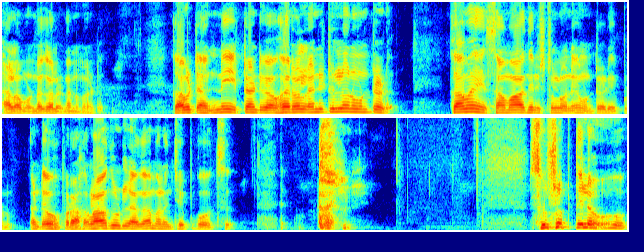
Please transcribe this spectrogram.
అలా ఉండగలడనమాట కాబట్టి అన్ని ఇట్లాంటి వ్యవహారాలు అన్నిటిలోనూ ఉంటాడు. కానీ సమాధి నిష్టలోనే ఉంటాడు ఎప్పుడు. అంటే ఒక ప్రహ్లాదుడిలాగా మనం చెప్పుకోవచ్చు. సుషుప్తిలో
